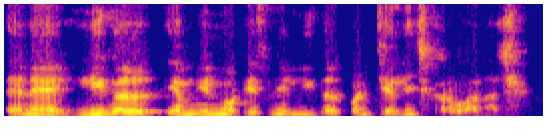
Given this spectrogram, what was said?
એને લીગલ, એમની નોટિસની લીગલ પણ ચેલેન્જ કરવાના છે.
